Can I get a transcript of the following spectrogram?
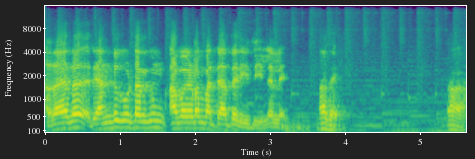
അതായത് രണ്ടു കൂട്ടർക്കും അപകടം പറ്റാത്ത രീതിയിൽ അല്ലേ? അതെ. ആ.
